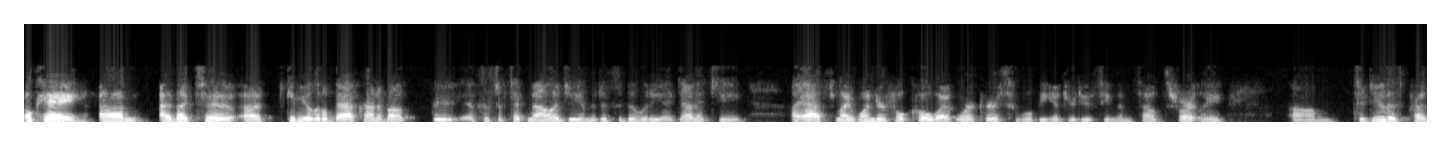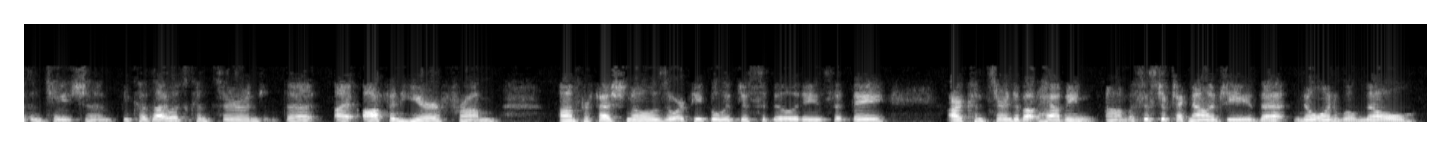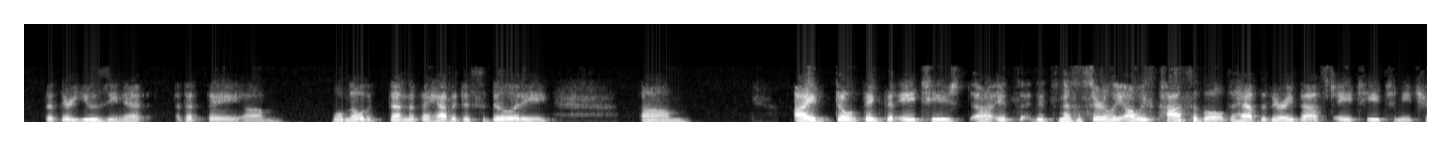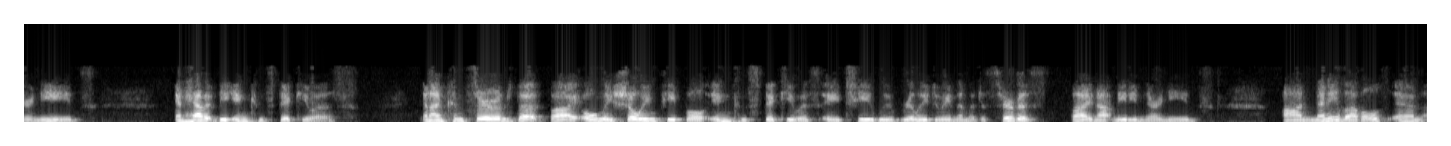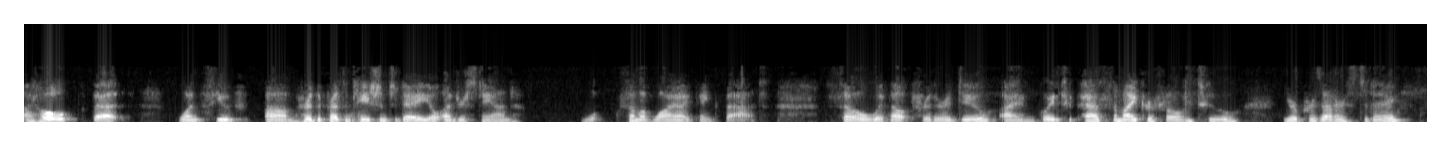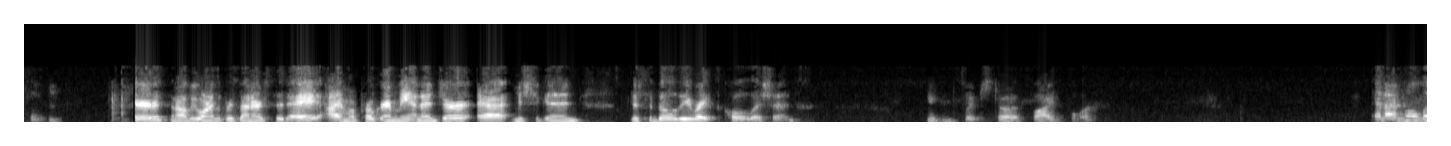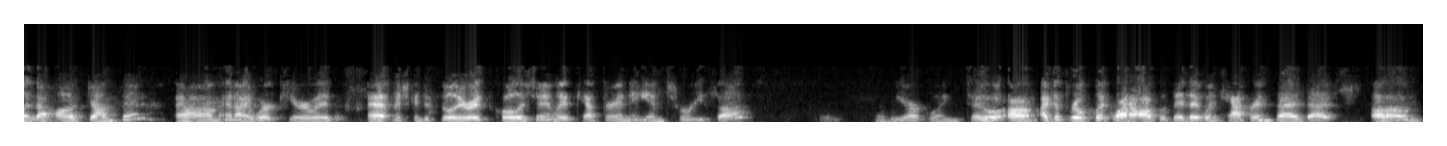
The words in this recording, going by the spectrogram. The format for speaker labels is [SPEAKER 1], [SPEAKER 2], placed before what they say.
[SPEAKER 1] Okay, um, I'd like to uh, give you a little background about the assistive technology and the disability identity. I asked my wonderful co-workers, who will be introducing themselves shortly, um, to do this presentation because I was concerned that I often hear from um, professionals or people with disabilities that they are concerned about having um, assistive technology that no one will know that they're using it that they um, will know that then that they have a disability. Um, I don't think that AT uh, it's it's necessarily always possible to have the very best AT to meet your needs and have it be inconspicuous. And I'm concerned that by only showing people inconspicuous AT, we're really doing them a disservice by not meeting their needs on many levels. And I hope that once you've um, heard the presentation today, you'll understand some of why I think that. So without further ado, I'm going to pass the microphone to your presenters today.
[SPEAKER 2] And I'll be one of the presenters today. I'm a program manager at Michigan Disability Rights Coalition. You can switch to slide four. And I'm Melinda Hawes Johnson, um, and I work here with at Michigan Disability Rights Coalition with Catherine and Teresa. So we are going to, um, I just real quick want to also say that when Catherine said that um,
